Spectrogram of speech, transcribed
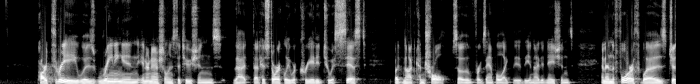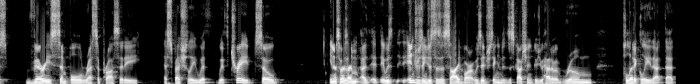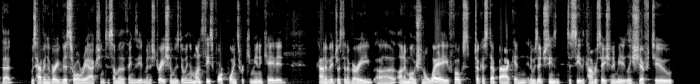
Part three was reining in international institutions that that historically were created to assist, but not control. So, for example, like the, the United Nations. And then the fourth was just very simple reciprocity, especially with with trade. So, you know, so as I'm, it, it was interesting. Just as a sidebar, it was interesting in the discussion because you had a room politically that that that was having a very visceral reaction to some of the things the administration was doing. And once these four points were communicated, kind of it just in a very uh, unemotional way, folks took a step back, and, and, it was interesting to see the conversation immediately shift to.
